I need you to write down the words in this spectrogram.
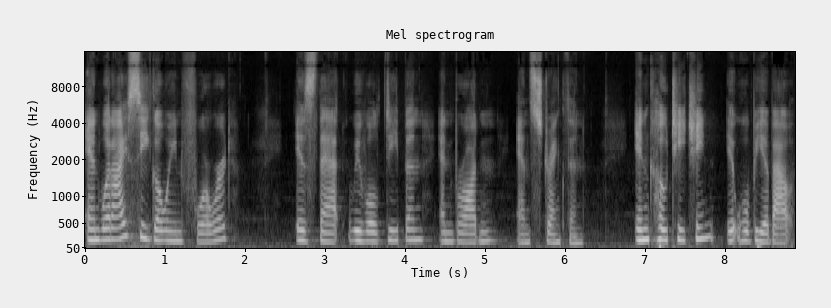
And what I see going forward is that we will deepen and broaden and strengthen. In co teaching, it will be about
